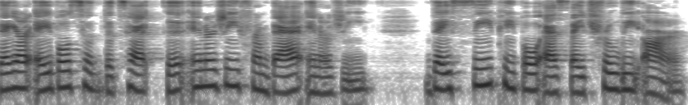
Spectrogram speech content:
They are able to detect good energy from bad energy. They see people as they truly are.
